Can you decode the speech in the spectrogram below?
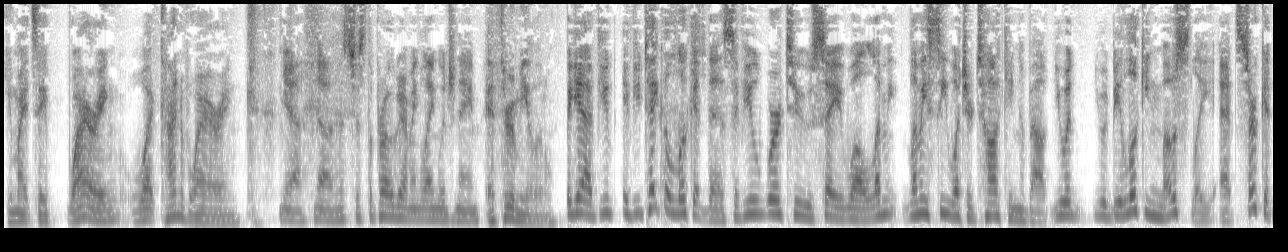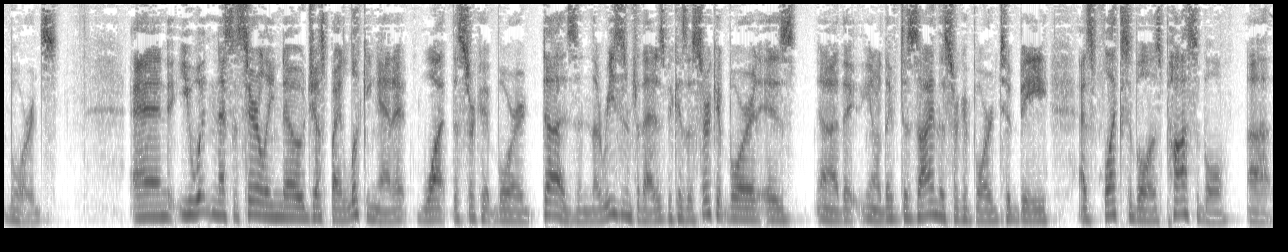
you might say wiring. What kind of wiring? Yeah, no, that's just the programming language name. It threw me a little. But yeah, if you if you take a look at this, if you were to say, well, let me let me see what you're talking about, you would you would be looking mostly at circuit boards. And you wouldn't necessarily know just by looking at it what the circuit board does. And the reason for that is because the circuit board is, uh, they, you know, they've designed the circuit board to be as flexible as possible, uh,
